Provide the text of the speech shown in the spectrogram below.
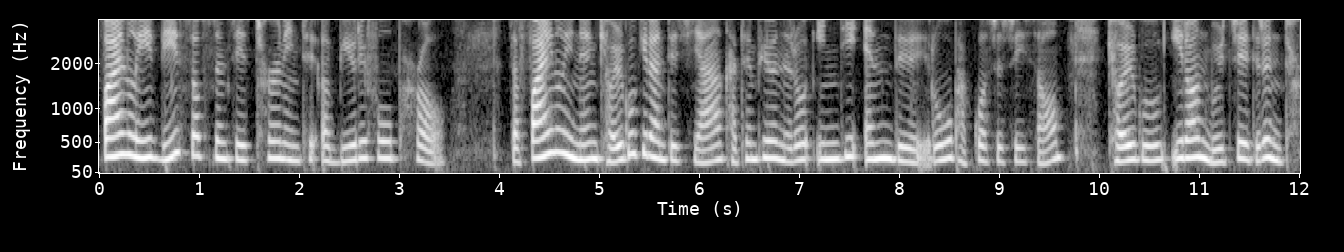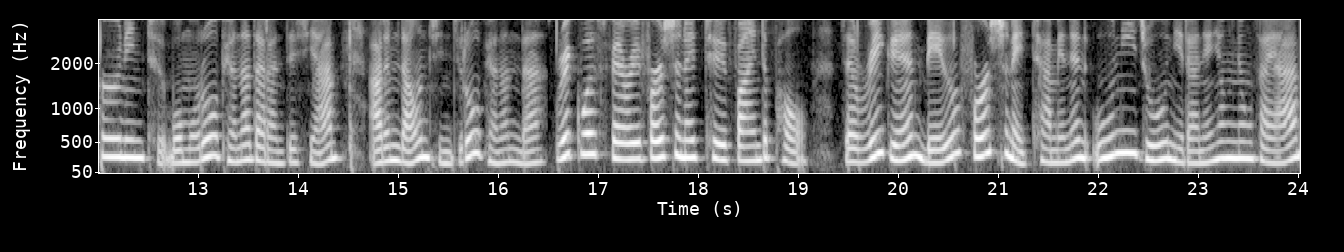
Finally, these substances turn into a beautiful pearl. 자, finally는 결국이란 뜻이야. 같은 표현으로 in the end로 쓸수 있어. 결국 이런 물질들은 turn into 뭐뭐로 변하다란 뜻이야. 아름다운 진주로 변한다. Rick was very fortunate to find pearl. 자, Rick은 매우 fortunate 하면은 운이 좋은이라는 형용사야.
